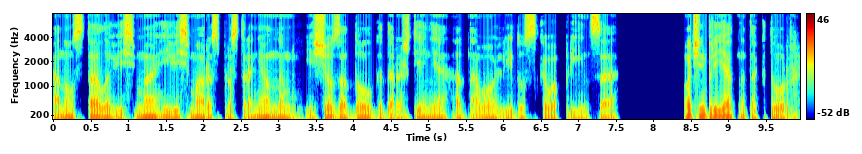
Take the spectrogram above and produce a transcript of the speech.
оно стало весьма и весьма распространенным еще задолго до рождения одного лидусского принца. Очень приятно, Тактур.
